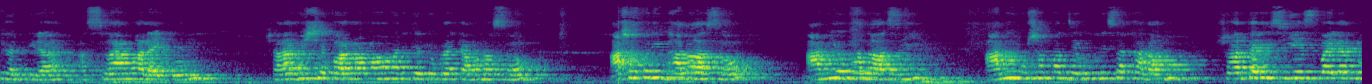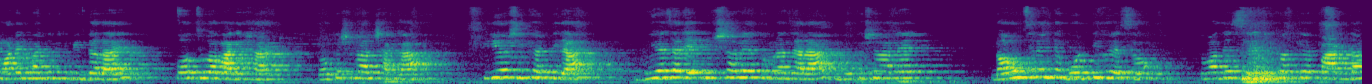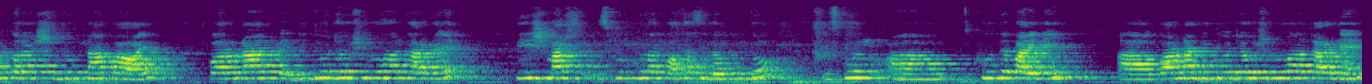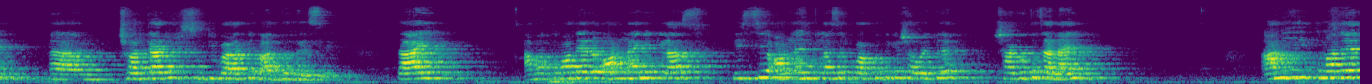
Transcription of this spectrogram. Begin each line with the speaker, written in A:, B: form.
A: শিক্ষার্থীরা, আসসালামু আলাইকুম। সারা বিশ্বে করোনা মহামারীতে তোমরা কেমন আছো? আশা করি ভালো আছো। আমিও ভালো আছি। আমি মোসাম্মদ জেবুলিসা খালাম সরকারি সিএস পাইলট মডেল মাধ্যমিক বিদ্যালয়, কচুয়া বাগেরহাট ভোকেশনাল শাখা। প্রিয় শিক্ষার্থীরা, দুই হাজার একুশ সালে তোমরা যারা ভোকেশনালের নবম শ্রেণীতে ভর্তি হয়েছো, তোমাদের শ্রেণীকক্ষে পাঠদান করার সুযোগ না পাওয়ায় করোনার দ্বিতীয় ঢেউ শুরু হওয়ার কারণে তিরিশ মার্চ স্কুল খোলার কথা ছিল, কিন্তু স্কুল খুলতে পারেনি। করোনার দ্বিতীয় ঢেউ শুরু হওয়ার কারণে সরকার ছুটি বাড়াতে বাধ্য হয়েছে। তাই আমার তোমাদের অনলাইনে ক্লাস নিচ্ছি অনলাইন ক্লাসের পক্ষ থেকে সবাইকে স্বাগত জানাই। আমি তোমাদের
